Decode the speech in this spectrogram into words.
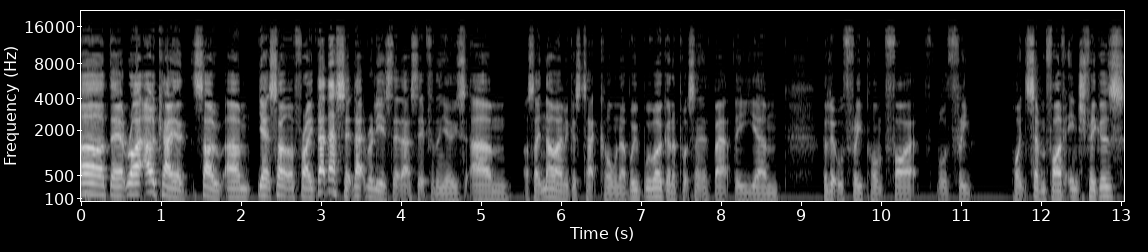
Oh dear. Right. Okay. So, um, yeah. So I'm afraid that that's it. That really is it. That's it for the news. Um, I'll say no Omega's Tech Corner. We, we were going to put something about the um, the little three point five or three point seven five inch figures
